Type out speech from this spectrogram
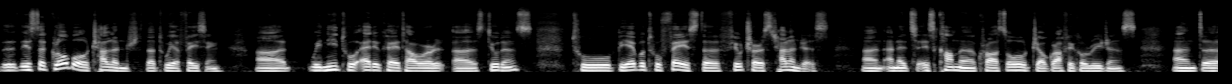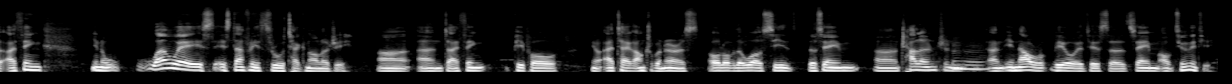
th- it's a global challenge that we are facing. Uh, we need to educate our uh, students to be able to face the future's challenges, and and it's it's common across all geographical regions. And uh, I think you know one way is, is definitely through technology, uh, and I think people. You know, tech entrepreneurs all over the world see the same uh, challenge, and, and in our view, it is the same opportunity.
